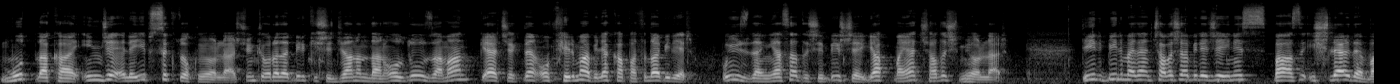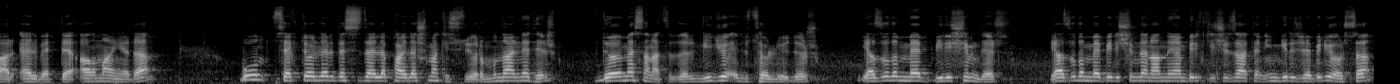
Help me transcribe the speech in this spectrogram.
mutlaka ince eleyip sık dokuyorlar. Çünkü orada bir kişi canından olduğu zaman gerçekten o firma bile kapatılabilir. Bu yüzden yasa dışı bir şey yapmaya çalışmıyorlar. Dil bilmeden çalışabileceğiniz bazı işler de var elbette Almanya'da. Bu sektörleri de sizlerle paylaşmak istiyorum. Bunlar nedir? Dövme sanatıdır, video editörlüğüdür, yazılım ve bilişimdir. Yazılım ve bilişimden anlayan bir kişi zaten İngilizce biliyorsa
